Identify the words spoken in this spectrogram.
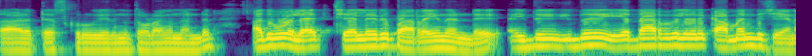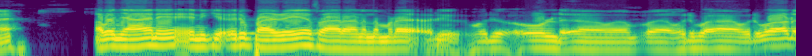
താഴത്തെ സ്ക്രൂ ഇരുന്ന് തുടങ്ങുന്നുണ്ട്. അതുപോലെ ചിലർ പറയുന്നുണ്ട് ഇത് ഇത് യഥാർത്ഥത്തിൽ ഇതിന് കമന്റ് ചെയ്യണേ. അപ്പോൾ ഞാൻ എനിക്ക് ഒരു പഴയ സാറാണ് നമ്മുടെ ഒരു ഒരു ഓൾഡ് ഒരു ഒരുപാട്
